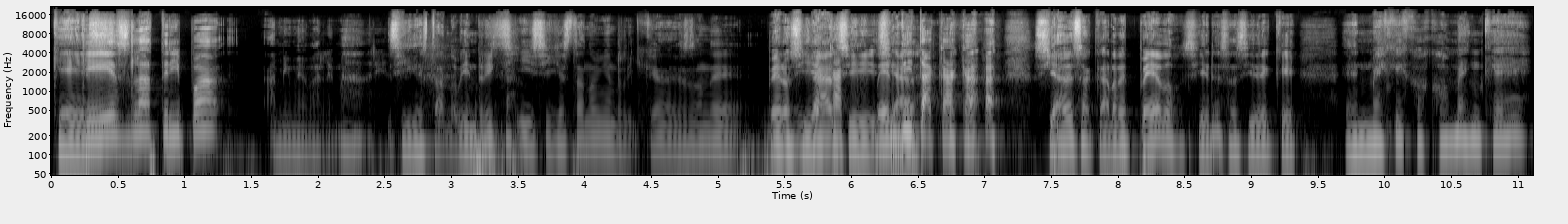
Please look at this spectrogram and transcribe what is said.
¿Qué es? qué es la tripa, a mí me vale madre. Sigue estando bien rica. Sí, sigue estando bien rica. Es donde. Pero si ya, sí Bendita ha- caca. si ha de sacar de pedo. Si eres así de que en México comen qué.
